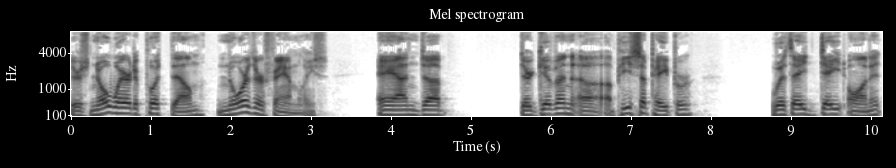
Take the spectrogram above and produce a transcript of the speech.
There's nowhere to put them, nor their families. And uh, they're given a, a piece of paper with a date on it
